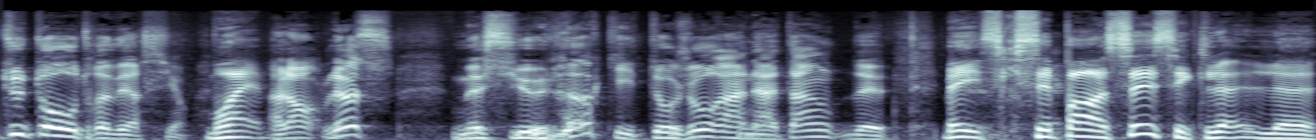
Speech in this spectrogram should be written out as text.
toute autre version. Ouais. Alors là, ce monsieur-là, qui est toujours en attente de... Bien, ce qui s'est passé, c'est que le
